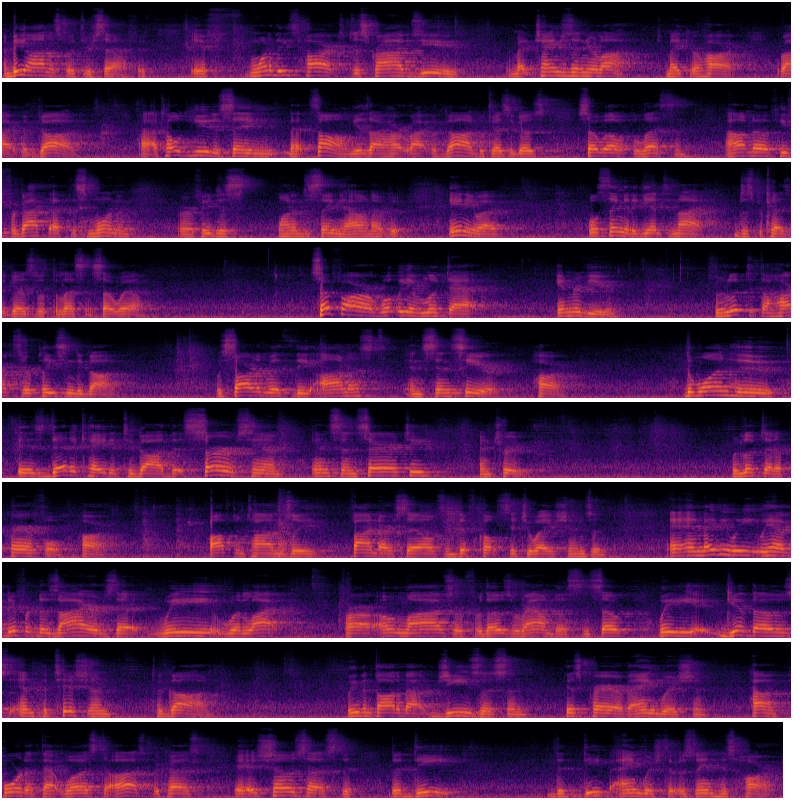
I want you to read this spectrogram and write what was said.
And be honest with yourself. If, if one of these hearts describes you, make changes in your life to make your heart right with God. I told you to sing that song, Is Thy Heart Right with God, because it goes so well with the lesson. I don't know if he forgot that this morning or if he just wanted to sing it. I don't know. But anyway, We'll sing it again tonight just because it goes with the lesson so well. So far, what we have looked at in review, we've looked at the hearts that are pleasing to God. We started with the honest and sincere heart. The one who is dedicated to God, that serves Him in sincerity and truth. We looked at a prayerful heart. Oftentimes we find ourselves in difficult situations and and maybe we, we have different desires that we would like for our own lives or for those around us. And so we give those in petition to God. We even thought about Jesus and his prayer of anguish and how important that was to us because it shows us the, the deep, the deep anguish that was in his heart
